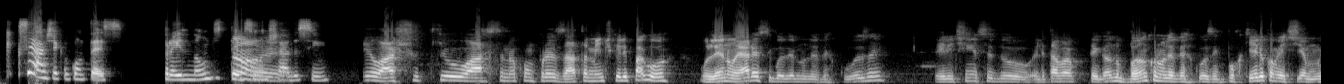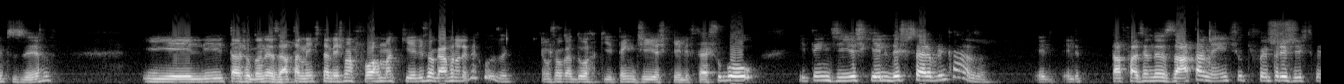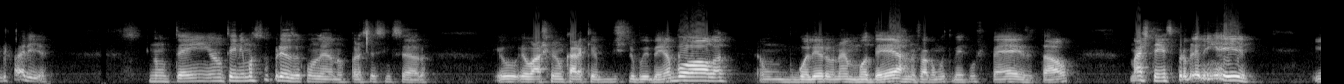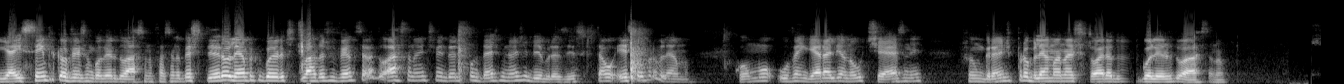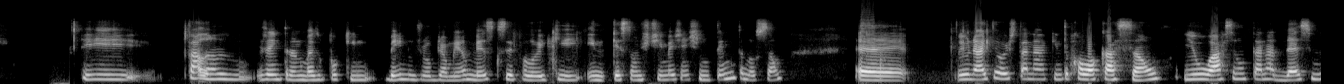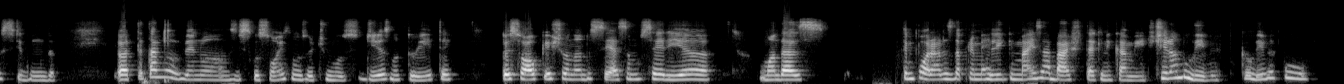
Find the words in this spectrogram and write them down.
O que, que você acha que acontece para ele não ter não, se manchado é, assim? Eu acho que o Arsenal comprou exatamente o que ele pagou. O Leno era esse goleiro no Leverkusen. Ele tinha sido. Ele estava pegando banco no Leverkusen porque ele cometia muitos erros. E ele está jogando exatamente da mesma forma que ele jogava no Leverkusen. É um jogador que tem dias que ele fecha o gol e tem dias que ele deixa o cérebro em casa. Ele está fazendo exatamente o que foi previsto que ele faria. Não tem, eu não tenho nenhuma surpresa com o Leno, para ser sincero. Eu, eu acho que ele é um cara que distribui bem a bola, é um goleiro né, moderno, joga muito bem com os pés e tal. Mas tem esse probleminha aí. E aí, sempre que eu vejo um goleiro do Arsenal fazendo besteira, eu lembro que o goleiro titular da Juventus era do Arsenal e a gente vendeu ele por 10 milhões de libras. Isso que tá, esse é o problema. Como o Wenger alienou o Chesney, foi um grande problema na história dos goleiros do Arsenal. E falando, já entrando mais um pouquinho bem no jogo de amanhã, mesmo que você falou aí que em questão de time a gente não tem muita noção. É, o United hoje está na quinta colocação e o Arsenal está na décima segunda. Eu até estava vendo umas discussões nos últimos dias no Twitter, o pessoal questionando se essa não seria uma das temporadas da Premier League mais abaixo tecnicamente, tirando o Liverpool, porque o Liverpool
